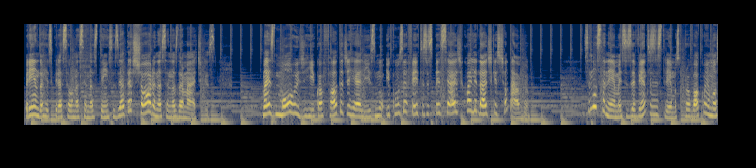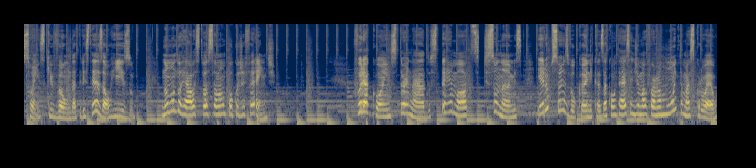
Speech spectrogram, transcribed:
Prendo a respiração nas cenas tensas e até choro nas cenas dramáticas. Mas morro de rir com a falta de realismo e com os efeitos especiais de qualidade questionável. Se no cinema esses eventos extremos provocam emoções que vão da tristeza ao riso, no mundo real a situação é um pouco diferente. Furacões, tornados, terremotos, tsunamis e erupções vulcânicas acontecem de uma forma muito mais cruel,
